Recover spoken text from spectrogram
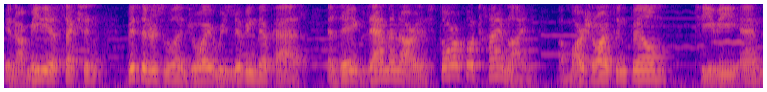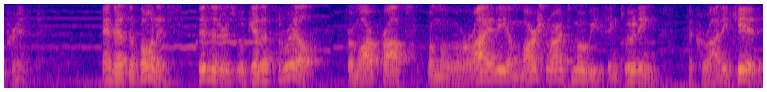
In our media section, visitors will enjoy reliving their past as they examine our historical timeline of martial arts in film, TV, and print. And as a bonus, visitors will get a thrill from our props from a variety of martial arts movies, including The Karate Kid,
